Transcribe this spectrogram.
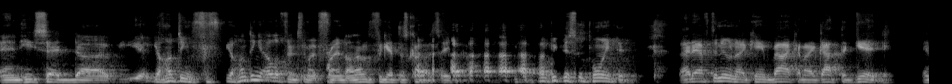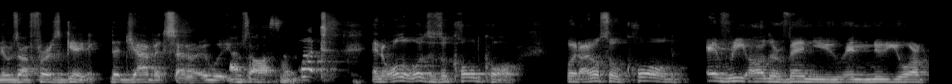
And he said, uh, "You're hunting, you're hunting elephants, my friend. I'll never forget this conversation. Don't be disappointed." That afternoon, I came back and I got the gig, and it was our first gig, the Javits Center. It was, That's awesome. What? And all it was was a cold call. But I also called every other venue in New York,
